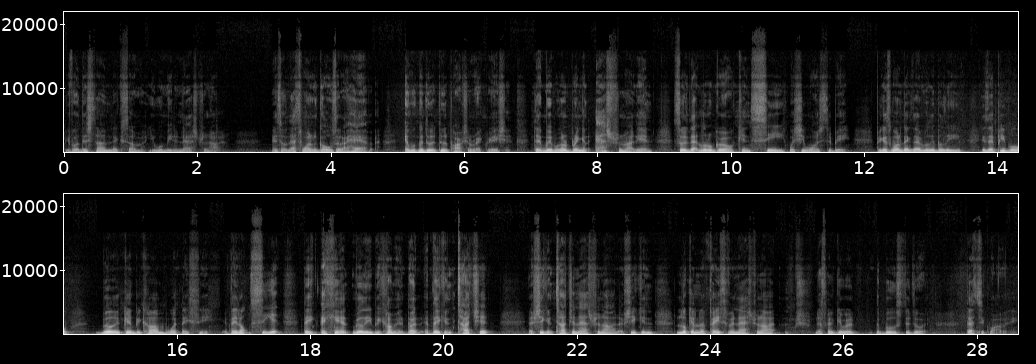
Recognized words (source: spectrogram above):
before this time next summer, you will meet an astronaut." And so that's one of the goals that I have and we're going to do it through the Parks and Recreation. That we're going to bring an astronaut in so that that little girl can see what she wants to be. Because one of the things I really believe is that people really can become what they see. If they don't see it, they, they can't really become it. But if they can touch it, if she can touch an astronaut, if she can look in the face of an astronaut, that's going to give her the boost to do it. That's equality,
